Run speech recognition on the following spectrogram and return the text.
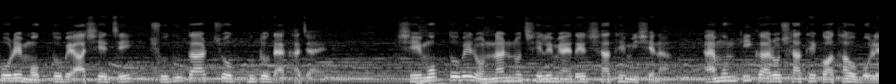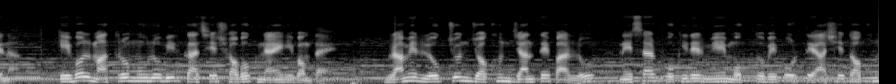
পরে মক্তবে আসে যে, শুধু তার চোখ দুটো দেখা যায়। সে মক্তবের অন্যান্য ছেলে মেয়েদের সাথে মিশে না, এমনকি কারও সাথে কথাও বলে না, কেবল মাত্র মৌলবীর কাছে সবক নেয় এবং দেয়। গ্রামের লোকজন যখন জানতে পারল নেসার ফকিরের মেয়ে মক্তবে পড়তে আসে তখন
